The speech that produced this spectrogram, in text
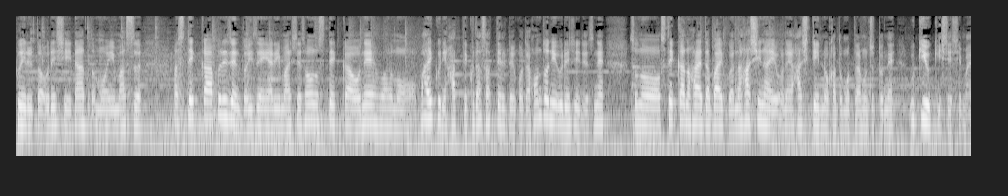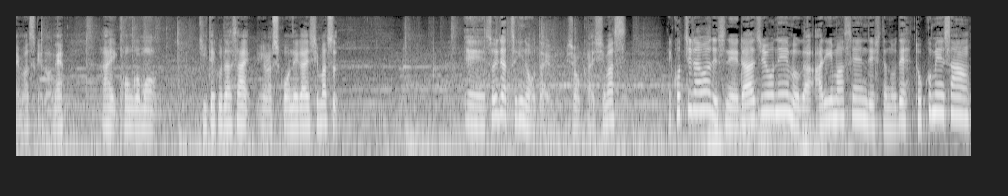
増えると嬉しいなと思います。まあ、ステッカープレゼント以前やりましてそのステッカーをね、まあ、もうバイクに貼ってくださっているということは本当に嬉しいですね。そのステッカーの貼られたバイクが那覇市内をね走っているのかと思ったらもうちょっとねウキウキしてしまいますけどね。はい今後も聞いてください。よろしくお願いします。えー、それでは次のお便り紹介します。こちらはですねラジオネームがありませんでしたので匿名さん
